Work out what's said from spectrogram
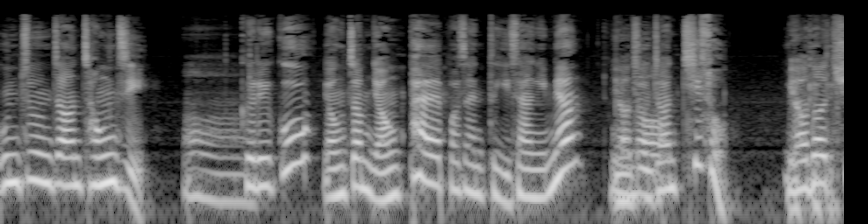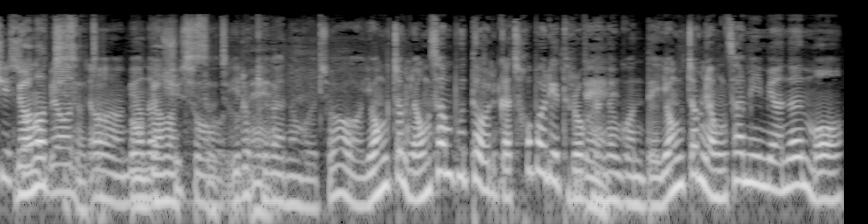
음주운전 정지. 어. 그리고 0.08% 이상이면. 음주운전 취소. 면허 취소, 면허 면- 취소죠. 어, 어, 면허, 면허 취소 취소죠. 이렇게 네. 가는 거죠. 0.03부터 그러니까 처벌이 들어가는 네. 건데 0.03이면은 뭐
